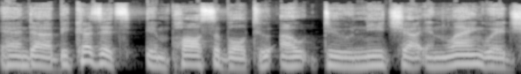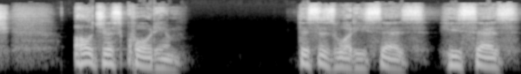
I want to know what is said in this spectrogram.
And uh, because it's impossible to outdo Nietzsche in language, I'll just quote him. This is what he says. He says,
